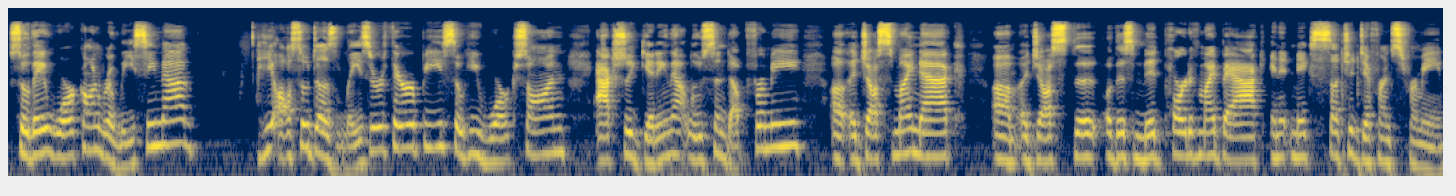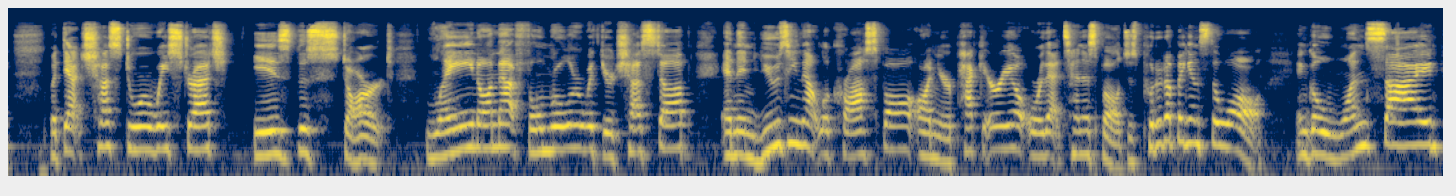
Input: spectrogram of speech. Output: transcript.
so they work on releasing that he also does laser therapy, so he works on actually getting that loosened up for me, uh, adjusts my neck, um, adjust the uh, this mid part of my back, and it makes such a difference for me. But that chest doorway stretch is the start laying on that foam roller with your chest up and then using that lacrosse ball on your pec area or that tennis ball. Just put it up against the wall and go one side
